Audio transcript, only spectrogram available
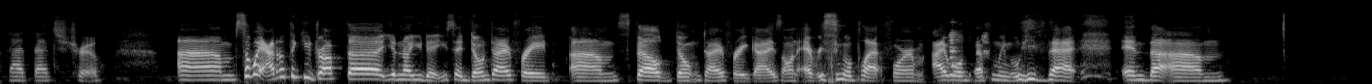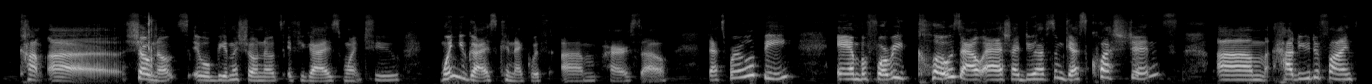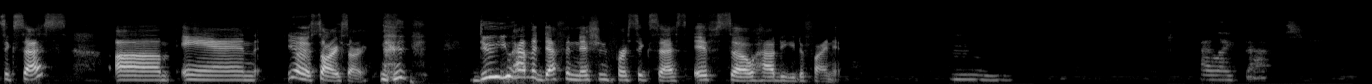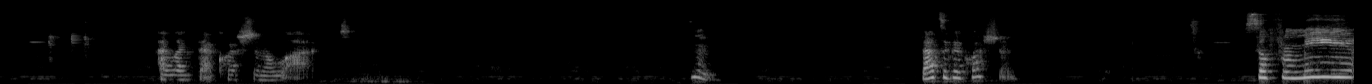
That that's true. Um, so wait, I don't think you dropped the, you know, you did. You said don't die afraid. Um, spelled don't die afraid, guys, on every single platform. I will definitely leave that in the um com- uh show notes. It will be in the show notes if you guys want to when you guys connect with um her. So that's where it will be. And before we close out, Ash, I do have some guest questions. Um, how do you define success? Um, and you know, sorry, sorry. Do you have a definition for success? If so, how do you define it? Mm. I like that. I like that question a lot. Hmm. That's a good question. So for me,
